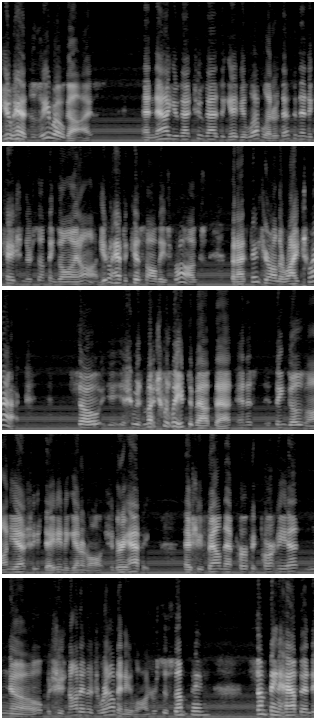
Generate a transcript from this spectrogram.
you had zero guys and now you got two guys that gave you love letters, that's an indication there's something going on. You don't have to kiss all these frogs, but I think you're on the right track. So she was much relieved about that, and as the thing goes on, yeah, she's dating again and all. She's very happy. Has she found that perfect partner yet? No, but she's not in a drought any longer. So something, something happened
